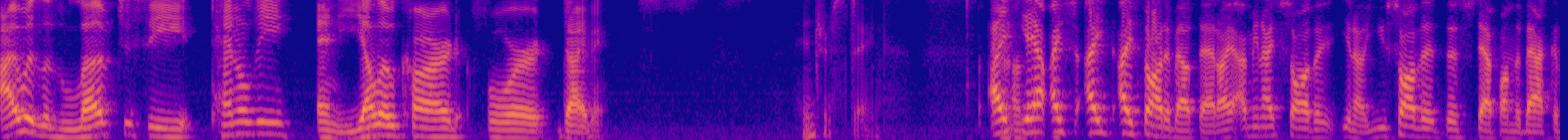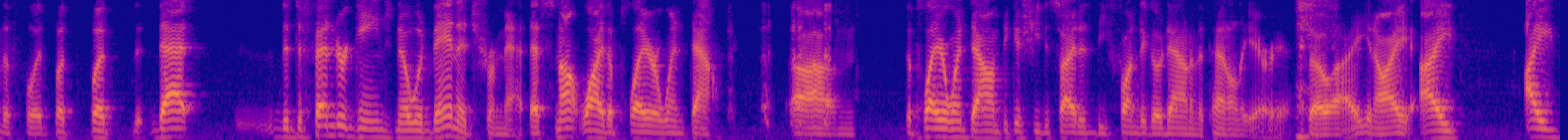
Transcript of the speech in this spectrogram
I would have loved to see penalty and yellow card for diving. Interesting. I yeah, I, I, I thought about that. I, I mean, I saw the you know you saw the the step on the back of the foot, but but that the defender gained no advantage from that. That's not why the player went down. Um, the player went down because she decided to be fun to go down in the penalty area. So I, you know, I, I, I,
